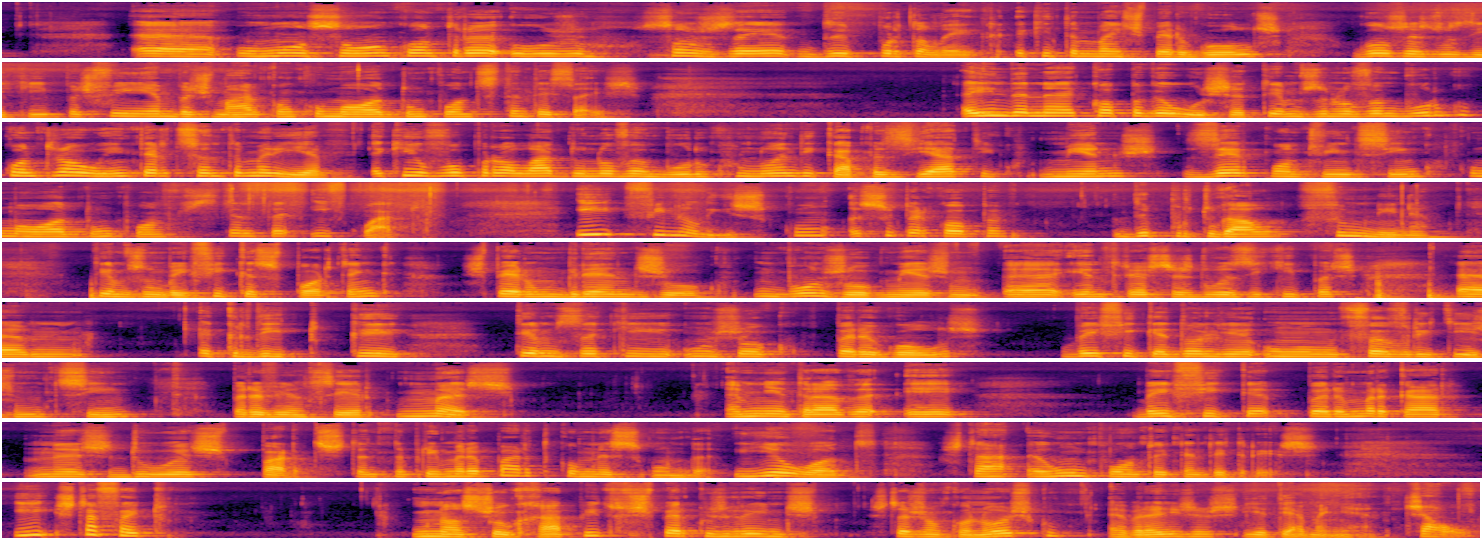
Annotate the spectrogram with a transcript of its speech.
uh, o Monson contra o São José de Porto Alegre. Aqui também espero golos, golos das duas equipas, fui em ambas marcam com uma odd de 1.76. Ainda na Copa Gaúcha temos o Novo Hamburgo contra o Inter de Santa Maria. Aqui eu vou para o lado do Novo Hamburgo no handicap asiático menos 0.25 com uma odd de 1.74. E finalizo com a Supercopa de Portugal feminina. Temos um Benfica Sporting, espero um grande jogo, um bom jogo mesmo uh, entre estas duas equipas. Um, acredito que temos aqui um jogo para golos. O Benfica dou-lhe um favoritismo, sim, para vencer, mas a minha entrada é Benfica para marcar nas duas partes, tanto na primeira parte como na segunda. E a odd está a 1.83. E está feito o nosso jogo rápido. Espero que os gringos estejam connosco. Abreijos e até amanhã. Tchau!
